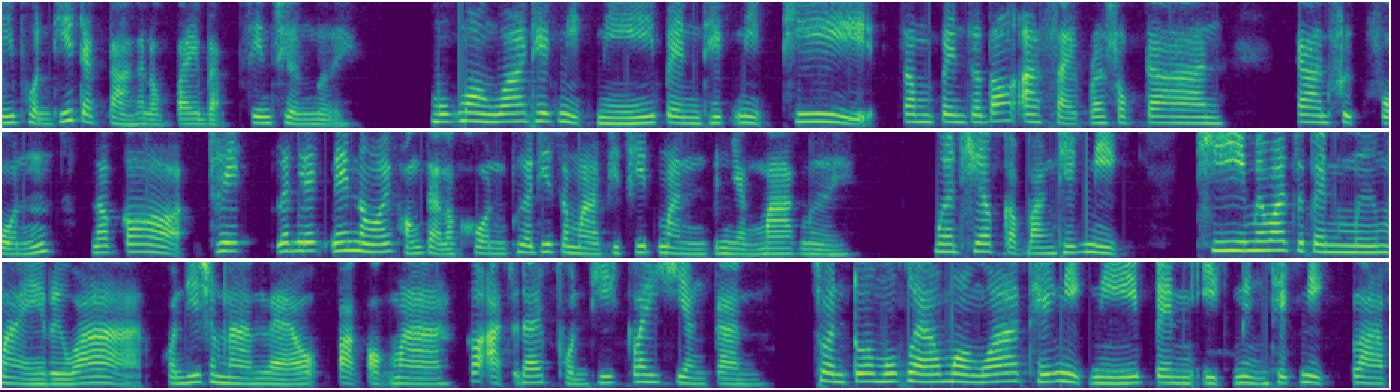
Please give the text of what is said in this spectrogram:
มีผลที่แตกต่างกันออกไปแบบสิ้นเชิงเลย มุกมองว่าเทคนิคนี้เป็นเทคนิคที่จำเป็นจะต้องอาศัยประสบการณ์ การฝึกฝน แล้วก็ทริกเล็กๆน้อยๆของแต่ละคนเพื่อที่จะมาพิชิตมันเป็นอย่างมากเลย เมื่อเทียบกับบางเทคนิคที่ไม่ว่าจะเป็นมือใหม่หรือว่าคนที่ชำนาญแล้วปักออกมาก็อาจจะได้ผลที่ใกล้เคียงกัน ส่วนตัวมุกแล้วมองว่าเทคนิคนี้เป็นอีกหนึ่งเทคนิคปราบ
